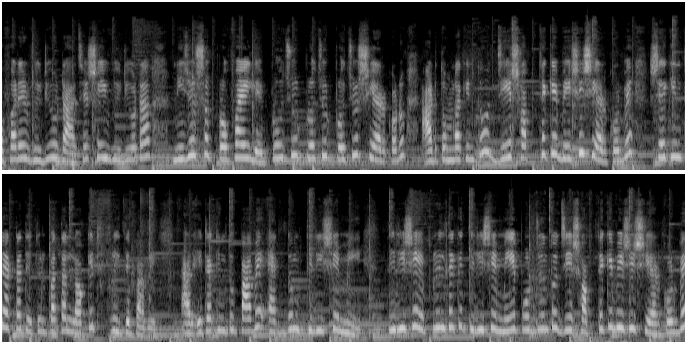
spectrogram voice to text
অফারের ভিডিওটা আছে, সেই ভিডিওটা নিজস্ব প্রোফাইলে প্রচুর প্রচুর প্রচুর শেয়ার করো। আর তোমরা কিন্তু যে সব থেকে বেশি শেয়ার করবে, সে কিন্তু একটা তেঁতুল পাতার লকেট ফ্রিতে পাবে। আর এটা কিন্তু পাবে একদম তিরিশে মে। তিরিশে এপ্রিল থেকে তিরিশে মে পর্যন্ত যে সব থেকে বেশি শেয়ার করবে,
